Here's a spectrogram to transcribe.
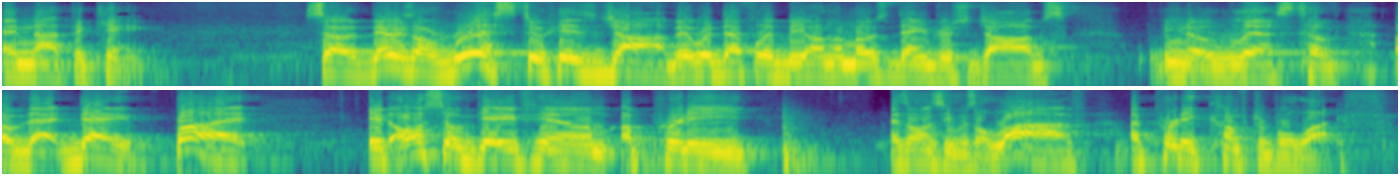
and not the king. So there's a risk to his job. It would definitely be on the most dangerous jobs, you know, list of, of that day. But it also gave him a pretty, as long as he was alive, a pretty comfortable life.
